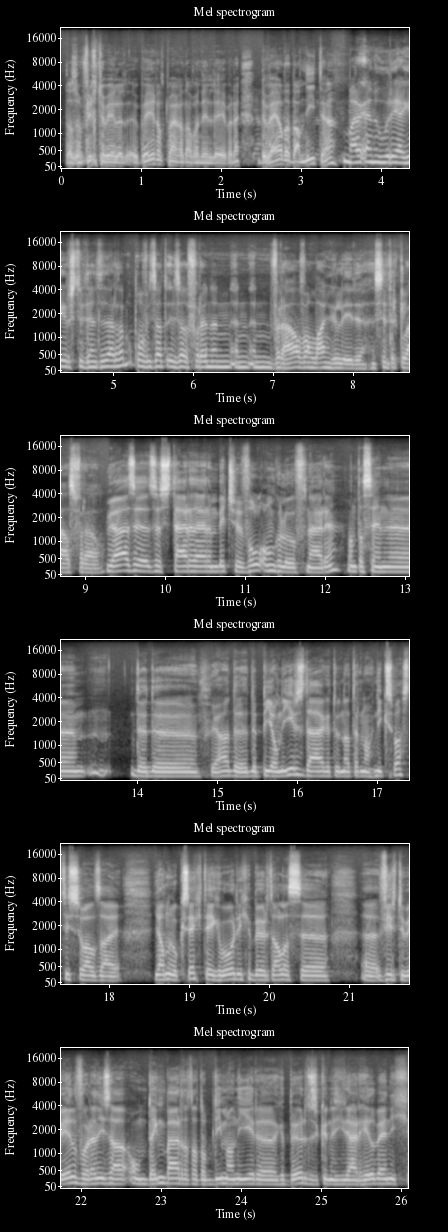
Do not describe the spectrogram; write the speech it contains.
Dat is een virtuele wereld waar dat we in leven. Hè. De wij hadden dat niet. Hè. Maar en hoe reageren studenten daar dan op? Of is dat, is dat voor hen een, een, een verhaal van lang geleden? Een Sinterklaasverhaal? Ja, ze, ze staren daar een beetje vol ongeloof naar. Hè? Want dat zijn eh, de, de, ja, de, de pioniersdagen toen dat er nog niks was. Het is zoals dat Jan ook zegt, tegenwoordig gebeurt alles eh, eh, virtueel. Voor hen is dat ondenkbaar dat dat op die manier eh gebeurt. Dus ze kunnen zich daar heel weinig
